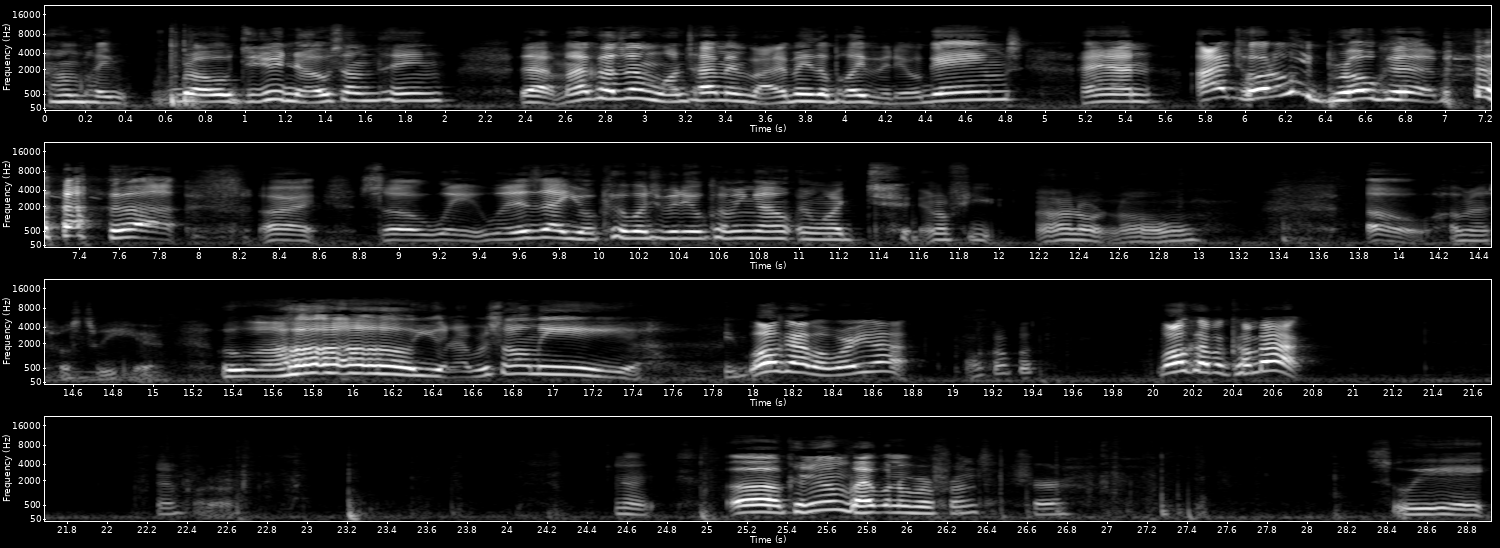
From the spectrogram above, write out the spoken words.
I don't play. Bro, did you know something? That my cousin one time invited me to play video games, and I totally broke him. All right. So wait, what is that Yokai Watch video coming out? In like two, in a few. I don't know. Oh, I'm not supposed to be here. Whoa! You never saw me. Walkappa, where you at? Walkappa? Walkappa, come back! Eh, whatever. Alright. Uh, can you invite one of our friends? Sure. Sweet.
